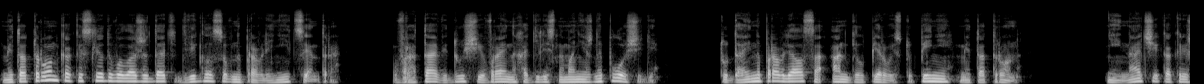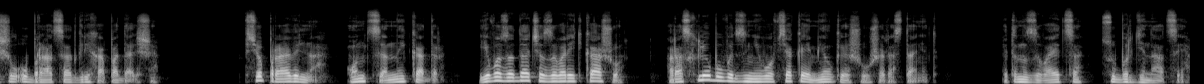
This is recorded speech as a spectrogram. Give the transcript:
Метатрон, как и следовало ожидать, двигался в направлении центра. Врата, ведущие в рай, находились на Манежной площади. Туда и направлялся ангел первой ступени Метатрон. Не иначе, как решил убраться от греха подальше. Все правильно. Он ценный кадр. Его задача заварить кашу. Расхлебывать за него всякая мелкая шушера станет. Это называется субординация.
